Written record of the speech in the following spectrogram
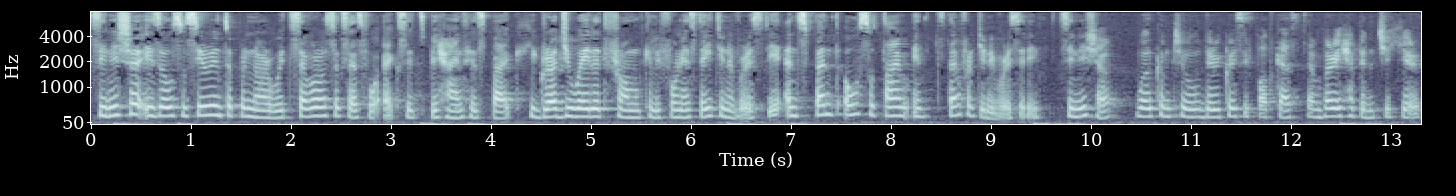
Sinisa is also a serial entrepreneur with several successful exits behind his back. He graduated from California State University and spent also time in Stanford University. Sinisa, welcome to the Recursive Podcast. I'm very happy that you're here.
